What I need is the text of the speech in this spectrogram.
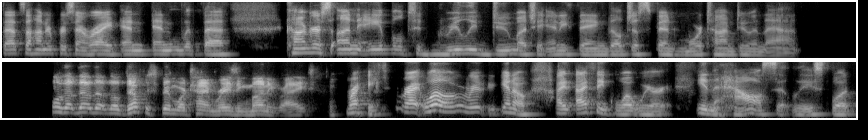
That's 100% right. And and with the Congress unable to really do much of anything, they'll just spend more time doing that. Well, they'll, they'll, they'll, definitely spend more time raising money, right? right, right. Well, you know, I, I think what we're in the house, at least, what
